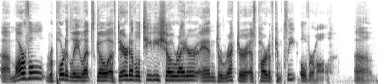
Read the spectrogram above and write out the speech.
Uh, Marvel reportedly lets go of Daredevil TV show writer and director as part of complete overhaul. Um,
